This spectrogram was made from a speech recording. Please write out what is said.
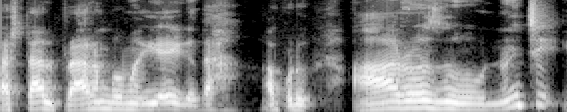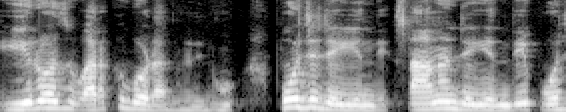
కష్టాలు ప్రారంభమయ్యాయి కదా. అప్పుడు ఆ రోజు నుంచి ఈ రోజు వరకు కూడా నేను పూజ చెయ్యింది స్నానం చెయ్యింది పూజ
